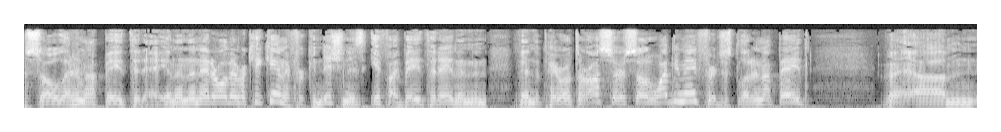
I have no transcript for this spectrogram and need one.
so let her not bathe today, and then the neder will never kick in. If her condition is if I bathe today, then then the perot are. So why be made for? Just let her not bathe. Um,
